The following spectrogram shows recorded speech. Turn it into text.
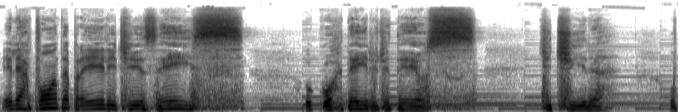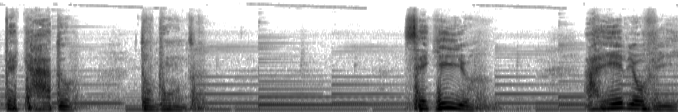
ele aponta para ele e diz: Eis o Cordeiro de Deus que tira o pecado do mundo. Segui-o a Ele ouvir.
